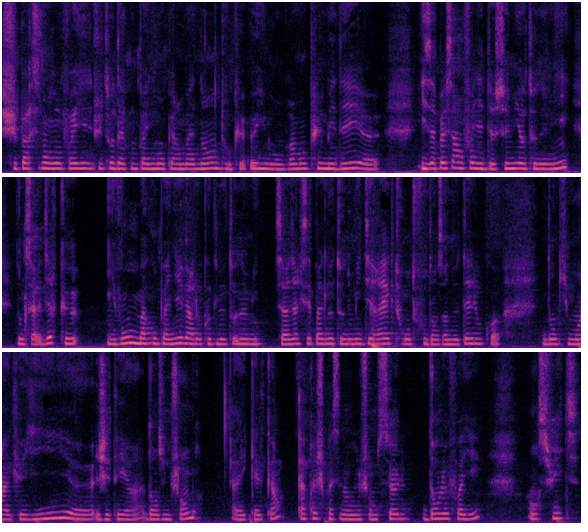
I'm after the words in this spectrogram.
je suis partie dans un foyer plutôt d'accompagnement permanent. Donc eux, ils m'ont vraiment pu m'aider. Ils appellent ça un foyer de semi-autonomie. Donc ça veut dire que ils vont m'accompagner vers le code de l'autonomie. Ça veut dire que c'est pas de l'autonomie directe où on te fout dans un hôtel ou quoi. Donc ils m'ont accueilli, j'étais dans une chambre avec quelqu'un. Après je passée dans une chambre seule dans le foyer. Ensuite,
